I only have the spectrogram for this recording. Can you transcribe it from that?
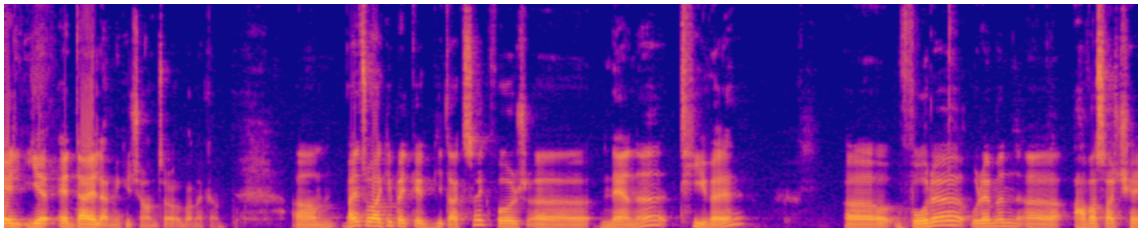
Էլ է դա էլ է մի քիչ անձրաբանական։ Բայց ուղղակի պետք է գիտակցեք, որ n-ը թիվ է, որը ուրեմն հավասար չէ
